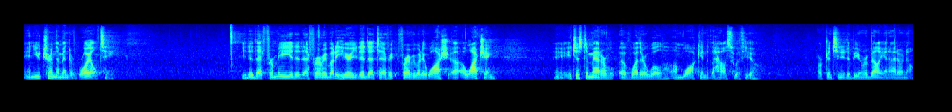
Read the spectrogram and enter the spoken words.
and you turn them into royalty. You did that for me, you did that for everybody here, you did that every, for everybody wash, uh, watching. It's just a matter of, of whether we'll um, walk into the house with you or continue to be in rebellion. I don't know.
